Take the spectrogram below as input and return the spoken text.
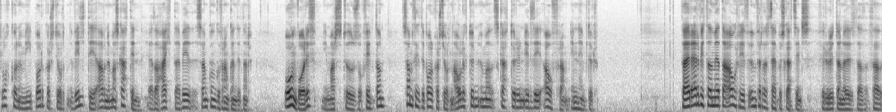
flokkonum í borgarstjórn vildi afnema skattin eða hætta við samgönguframkvæmdirnar og um vorið í mars 2015 samþykti borgarstjórn álöktun um að skatturinn yrði áfram innheimtur. Það er erfitt að meta áhrif umferðarteppu skattsins fyrir utan auðvitað það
